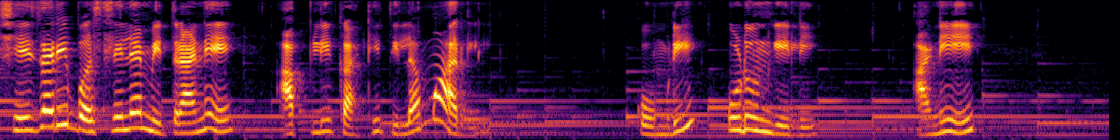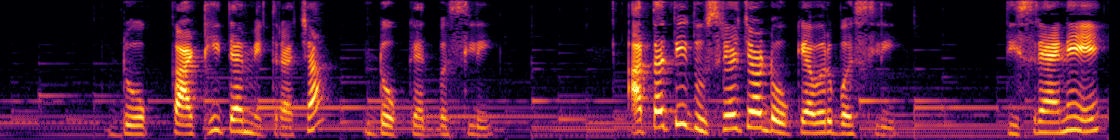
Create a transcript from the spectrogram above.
शेजारी बसलेल्या मित्राने आपली काठी तिला मारली. कोंबडी उडून गेली आणि डोक काठी त्या मित्राच्या डोक्यात बसली. आता ती दुसऱ्याच्या डोक्यावर बसली. तिसऱ्याने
